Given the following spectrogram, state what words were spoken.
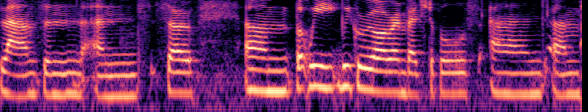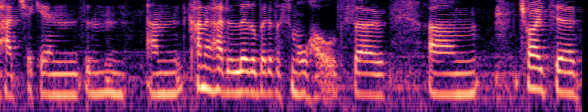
lambs, and and so. Um, but we, we grew our own vegetables and um, had chickens and, and kind of had a little bit of a small hold. So um, tried to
